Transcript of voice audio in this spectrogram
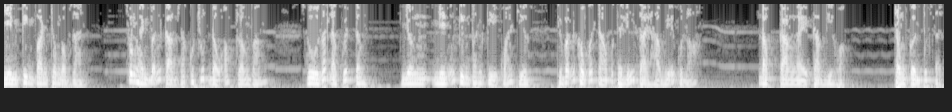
Nhìn kinh văn trong ngọc giản, Phương Hành vẫn cảm giác có chút đầu óc choáng váng Dù rất là quyết tâm nhưng nhìn những kinh văn kỳ quái kia Thì vẫn không cách nào có thể lý giải hàm nghĩa của nó. Đọc càng ngày càng nghi hoặc. Trong cơn tức giận,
